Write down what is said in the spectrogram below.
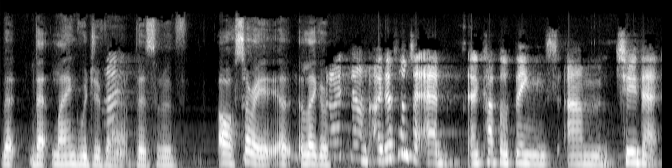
that that language about the sort of Oh, sorry, uh, Allegra. I just want to add a couple of things um, to that.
